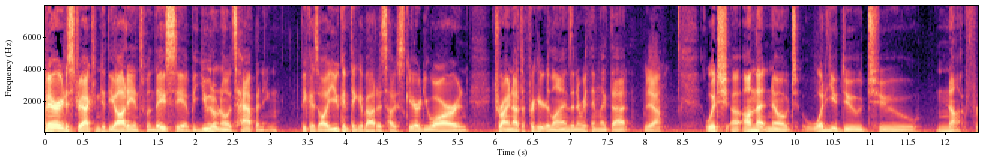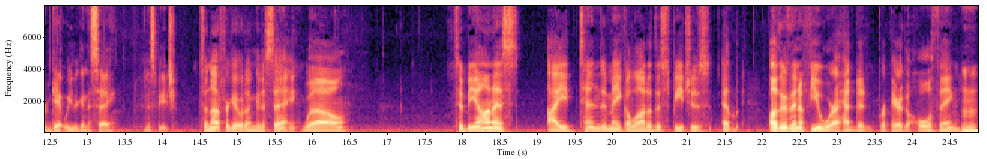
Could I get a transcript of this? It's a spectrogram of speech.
very distracting to the audience when they see it, but you don't know what's happening because all you can think about is how scared you are and trying not to forget your lines and everything like that. Yeah. Which, uh, on that note, what do you do to not forget what you're going to say in a speech? To not forget what I'm going to say. Well, to be honest, I tend to make a lot of the speeches, at, other than a few where I had to prepare the whole thing. Mhm.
